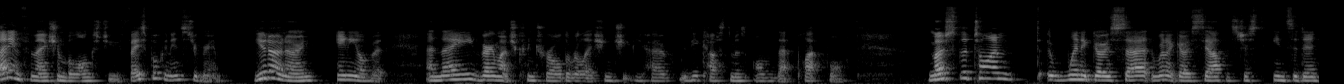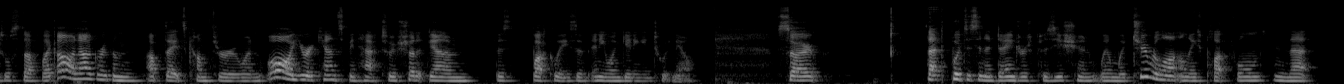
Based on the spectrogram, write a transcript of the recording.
That information belongs to you, Facebook and Instagram. You don't own any of it, and they very much control the relationship you have with your customers on that platform. most of the time, when it goes sad, when it goes south, it's just incidental stuff like oh, an algorithm updates come through, and oh, your account's been hacked, we've shut it down, and there's buckleys of anyone getting into it now. So that puts us in a dangerous position when we're too reliant on these platforms. In that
